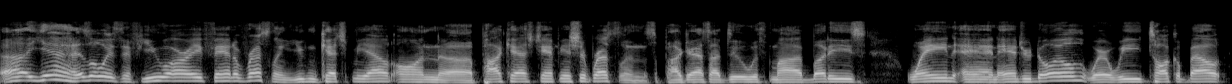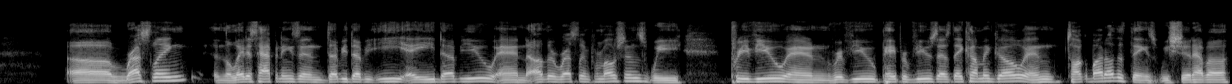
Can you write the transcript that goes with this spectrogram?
Uh, yeah, as always, if you are a fan of wrestling, you can catch me out on uh, Podcast Championship Wrestling. It's a podcast I do with my buddies Wayne and Andrew Doyle, where we talk about uh, wrestling and the latest happenings in WWE, AEW, and other wrestling promotions. We preview and review pay per views as they come and go, and talk about other things. We should have a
